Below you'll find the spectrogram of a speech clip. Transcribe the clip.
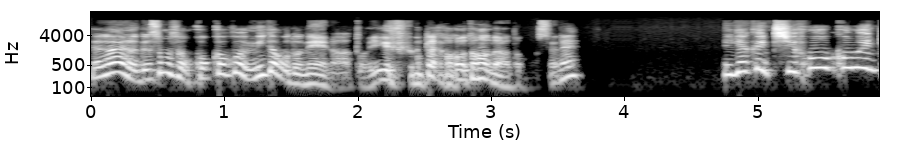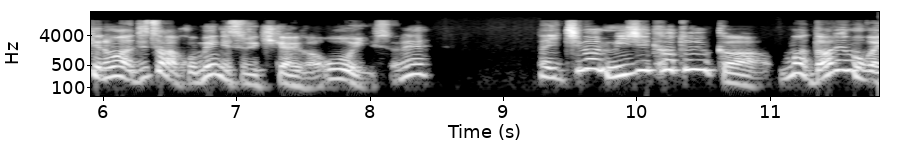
でないので、そもそも国家公務員見たことねえなという方がほとんどだと思うんですよね。で逆に地方公務員っていうのは、実はこう目にする機会が多いですよね。一番身近というか、まあ誰もが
